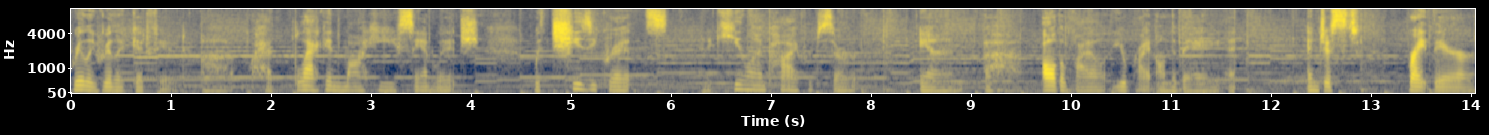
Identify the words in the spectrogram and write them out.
really, really good food. Uh, I had blackened mahi sandwich with cheesy grits and a key lime pie for dessert. And uh, all the while, you're right on the bay and, and just right there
